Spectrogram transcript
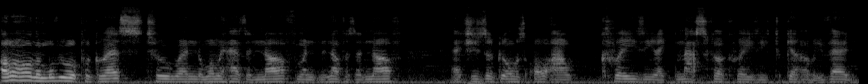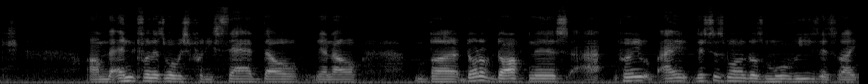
all in all, the movie will progress to when the woman has enough, when enough is enough, and she just goes all out crazy, like massacre crazy to get her revenge. Um, the end for this movie is pretty sad though, you know. But Daughter of Darkness, I, I this is one of those movies. It's like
